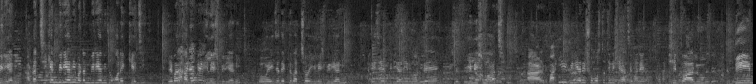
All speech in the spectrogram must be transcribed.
বিরিয়ানি, আমরা চিকেন বিরিয়ানি মাটন বিরিয়ানি তো অনেক খেয়েছি। এবার খাব ইলিশ বিরিয়ানি। তো এই যে দেখতে পাচ্ছ, ইলিশ বিরিয়ানি, এই যে বিরিয়ানির মধ্যে ইলিশ মাছ, আর বাকি বিরিয়ানির সমস্ত জিনিসই আছে মানে সিদ্ধ আলু, ডিম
